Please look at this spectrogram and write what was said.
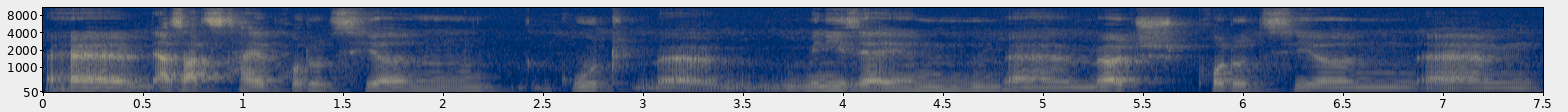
äh, Ersatzteil produzieren, gut äh, Miniserien, äh, Merch produzieren, ähm,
